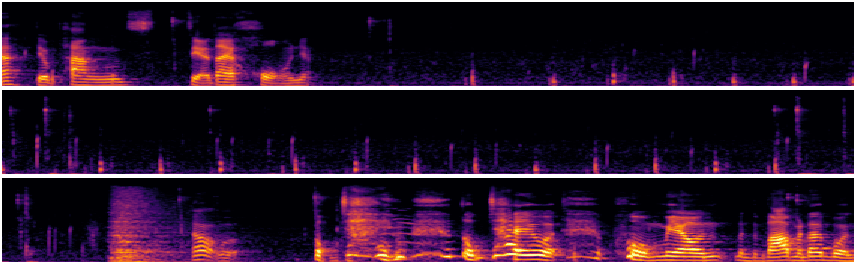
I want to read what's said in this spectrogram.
นะ เดี๋ยวพังเสียดายของเนี่ย อ้าตกใจ ตกใจหมดผมแมวมันบ้ามันด้านบน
